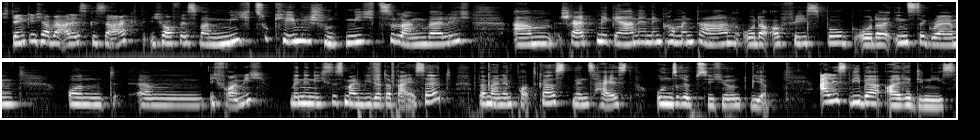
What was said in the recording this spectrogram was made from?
Ich denke, ich habe alles gesagt. Ich hoffe, es war nicht zu chemisch und nicht zu langweilig. Ähm, schreibt mir gerne in den Kommentaren oder auf Facebook oder Instagram. Und ähm, ich freue mich, wenn ihr nächstes Mal wieder dabei seid bei meinem Podcast, wenn es heißt Unsere Psyche und wir. Alles Liebe, eure Denise.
